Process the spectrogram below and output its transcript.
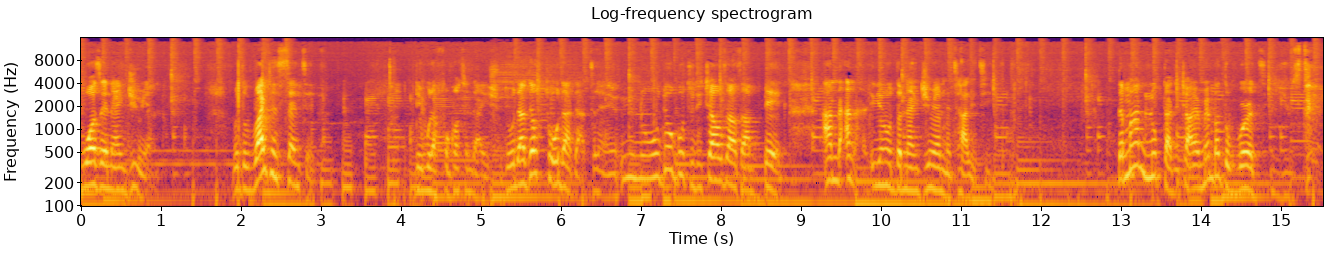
was a Nigerian with the right incentive, they would have forgotten that issue. They would have just told her that, uh, you know, don't go to the child's house and beg. And, and, you know, the Nigerian mentality. The man looked at the child. I remember the words he used.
